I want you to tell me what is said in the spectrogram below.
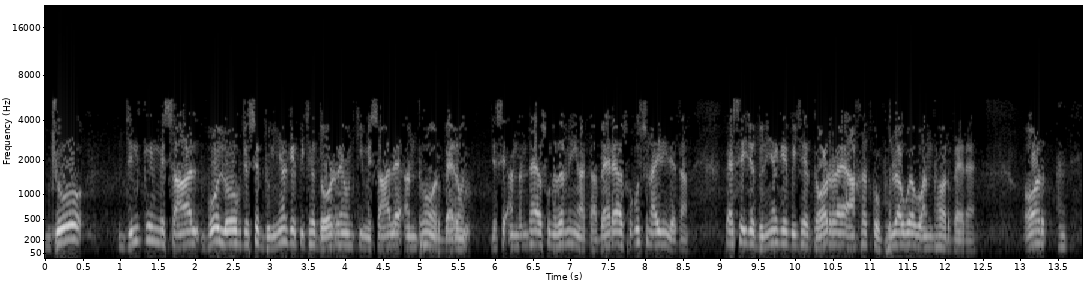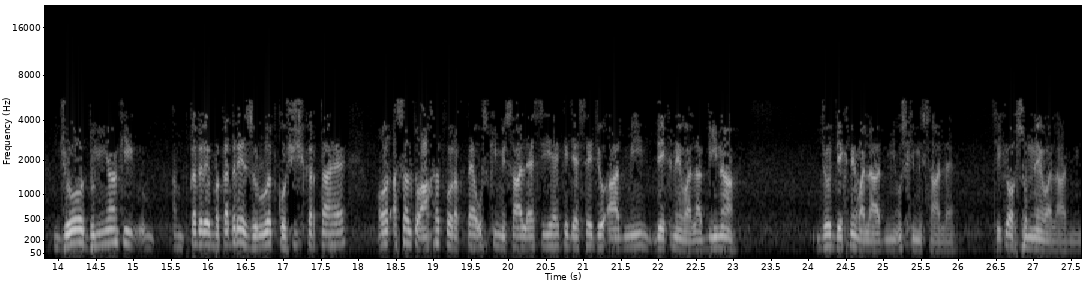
جو جن کی مثال، وہ لوگ جیسے دنیا کے پیچھے دوڑ رہے ہیں، ان کی مثال ہے اندھوں اور بیروں جیسے اندھا ہے، اس کو نظر نہیں آتا، بہ رہا ہے، اس کو کچھ سنائی نہیں دیتا۔ ایسے ہی جو دنیا کے پیچھے دوڑ رہا ہے، آخرت کو بھولا ہوا ہے، وہ اندھا اور بہ رہا ہے۔ اور جو دنیا کی قدر، بقدر ضرورت کوشش کرتا ہے اور اصل تو آخرت کو رکھتا ہے، اس کی مثال ایسی ہے کہ جیسے جو آدمی دیکھنے والا، بینا۔ جو دیکھنے والا آدمی، اس کی مثال ہے، ٹھیک ہے، اور سننے والا آدمی۔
